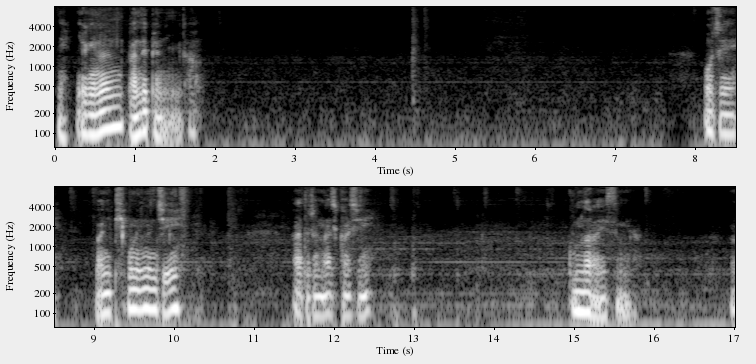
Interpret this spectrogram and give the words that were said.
네, 여기는 반대편입니다. 어제 많이 피곤했는지 아들은 아직까지 꿈나라에 있습니다. 어,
